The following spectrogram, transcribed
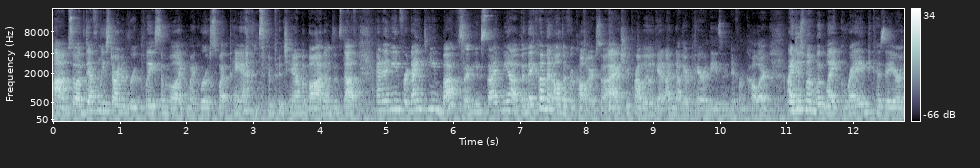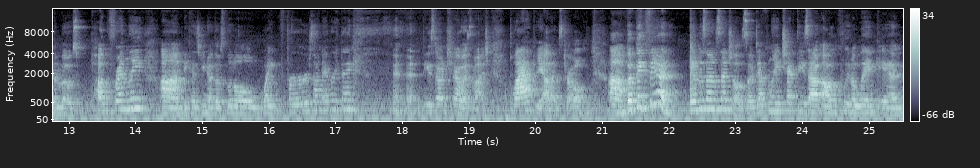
Um, so I've definitely started to replace some of like my gross sweatpants and pajama bottoms and stuff. And I mean, for 19 bucks, I mean, sign me up. And they come in all different colors, so I actually probably will get another pair of these in a different color. I just went with light gray because they are the most pug friendly, um, because you know, those little white furs on everything. These don't show as much. Black, yeah, that's trouble. Um, but big fan, Amazon Essentials. So definitely check these out. I'll include a link and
